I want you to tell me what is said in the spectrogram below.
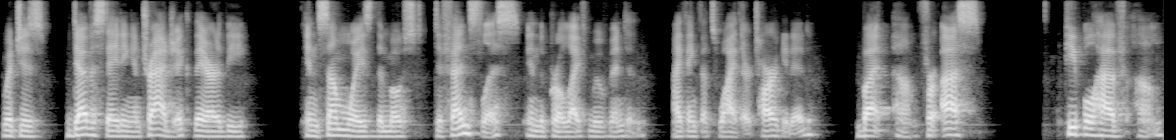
which is devastating and tragic. They are the in some ways the most defenseless in the pro life movement. And I think that's why they're targeted. But um, for us, people have, um,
